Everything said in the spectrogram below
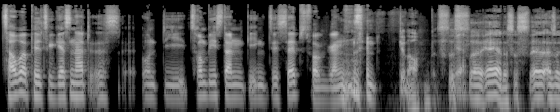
Zauberpilz gegessen hat ist, und die Zombies dann gegen sich selbst vorgegangen sind. Genau, das ist ja, äh, ja, ja, das ist äh, also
